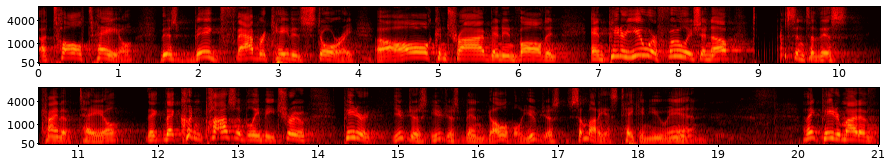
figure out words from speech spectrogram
a tall tale, this big fabricated story, uh, all contrived and involved. And, and Peter, you were foolish enough to listen to this kind of tale that, that couldn't possibly be true. Peter, you've just, you've just been gullible. You've just, somebody has taken you in. I think Peter might have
